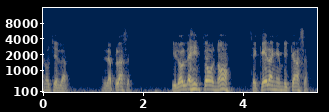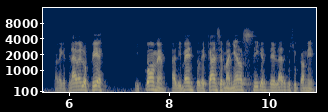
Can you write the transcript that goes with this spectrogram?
noche en la, en la plaza. Y los les instó, no, se quedan en mi casa para que se laven los pies y comen alimento, descansen, mañana siguen de largo su camino.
